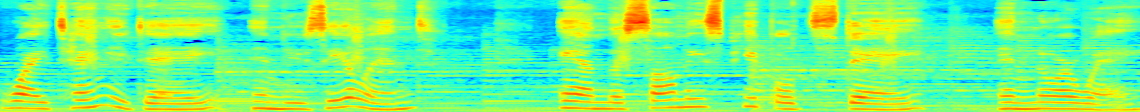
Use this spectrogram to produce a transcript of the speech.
Waitangi Day in New Zealand and the Sami's Peoples Day in Norway.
